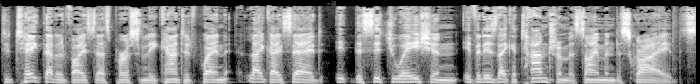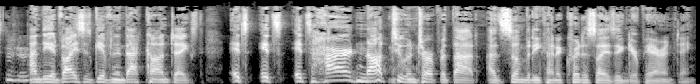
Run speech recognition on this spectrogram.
to take that advice less personally, can't it? When, like I said, it, the situation, if it is like a tantrum as Simon describes, mm-hmm. and the advice is given in that context, it's it's it's hard not to interpret that as somebody kind of criticizing your parenting.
